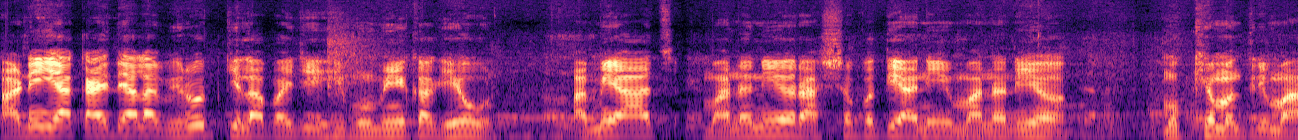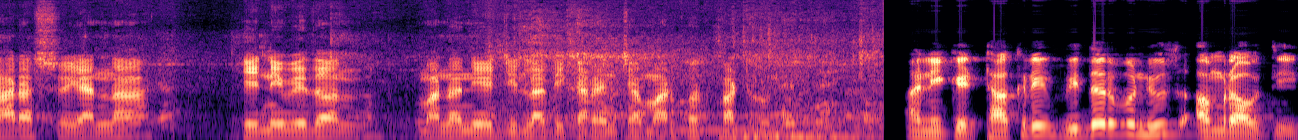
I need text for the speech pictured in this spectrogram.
आणि या कायद्याला विरोध केला पाहिजे ही भूमिका घेऊन आम्ही आज माननीय राष्ट्रपती आणि माननीय मुख्यमंत्री महाराष्ट्र यांना हे निवेदन माननीय जिल्हाधिकाऱ्यांच्या मार्फत पाठवले. अनिकेत ठाकरे विदर्भ न्यूज अमरावती.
